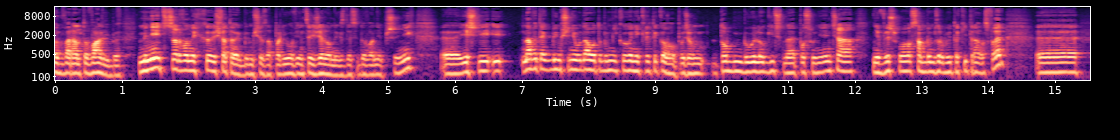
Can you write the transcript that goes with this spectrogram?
no gwarantowaliby, mniej czerwonych światełek by mi się zapaliło, więcej zielonych zdecydowanie przy nich. E, Jeśli i nawet jakby im się nie udało, to bym nikogo nie krytykował. Powiedziałbym, to by były logiczne posunięcia, nie wyszło, sam bym zrobił taki transfer. E,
